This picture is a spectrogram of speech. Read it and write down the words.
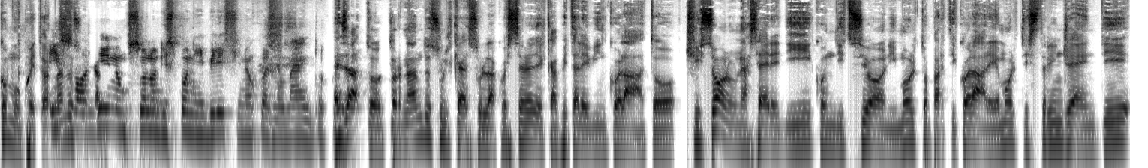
Comunque, tornando I soldi sul... non sono disponibili fino a quel momento. Esatto, tornando sul, sulla questione del capitale vincolato, ci sono una serie di condizioni molto particolari e molto stringenti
